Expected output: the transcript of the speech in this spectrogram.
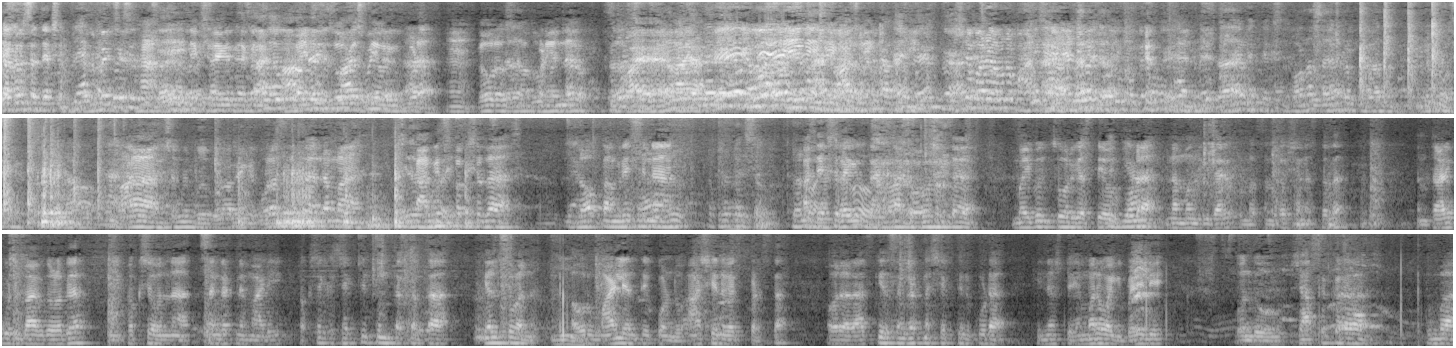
ಕಾಂಗ್ರೆಸ್ ಅಧ್ಯಕ್ಷ ಗೌರವ ಸಮರ್ಪಣೆಯನ್ನು ನಮ್ಮ ಕಾಂಗ್ರೆಸ್ ಪಕ್ಷದ ಬ್ಲಾಕ್ ಕಾಂಗ್ರೆಸ್ಸಿನ ಅಧ್ಯಕ್ಷರಾಗಿರ್ತಕ್ಕಂಥ ಮೈಬೂಲ್ ಚೋರ್ಗಸ್ತಿ ಅವರು ಸಂತೋಷ ಅನಿಸ್ತದ. ನಮ್ಮ ತಾಳಿಕೋಟೆ ಭಾಗದೊಳಗ ಈ ಪಕ್ಷವನ್ನ ಸಂಘಟನೆ ಮಾಡಿ, ಪಕ್ಷಕ್ಕೆ ಶಕ್ತಿ ತುಂಬತಕ್ಕಂತ ಕೆಲಸವನ್ನ ಅವರು ಮಾಡ್ಲಿ ಅಂತ ತಿಳ್ಕೊಂಡು ಆಶೆಯನ್ನು ವ್ಯಕ್ತಪಡಿಸ್ತಾ, ಅವರ ರಾಜಕೀಯ ಸಂಘಟನಾ ಶಕ್ತಿನೂ ಕೂಡ ಇನ್ನಷ್ಟು ಹೆಮ್ಮರವಾಗಿ ಬೆಳೀಲಿ. ಒಂದು ಶಾಸಕರ ತುಂಬಾ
